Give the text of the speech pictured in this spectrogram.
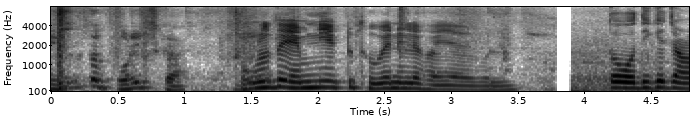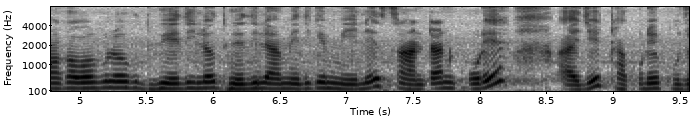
এগুলো তো পরিষ্কার। ওগুলো তো এমনি একটু ধুয়ে নিলে হয়ে যাবে বললাম তো ওদিকে জামা কাপড়গুলো ধুয়ে দিল ধুয়ে দিলে আমি এদিকে মেলে স্নান টান করে আর এই যে ঠাকুরের পুজো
